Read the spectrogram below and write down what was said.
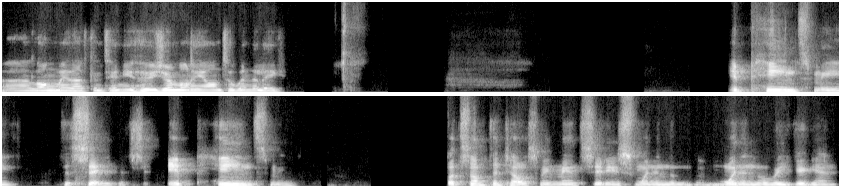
uh, long may that continue. Who's your money on to win the league? It pains me to say this. It pains me. But something tells me Man City's winning the winning the league again.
